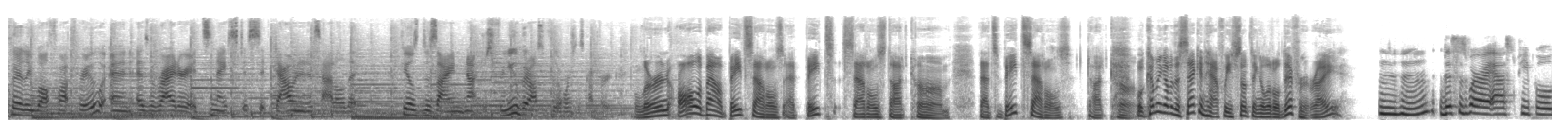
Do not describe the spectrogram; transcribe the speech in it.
clearly well thought through, and as a rider, it's nice to sit down in a saddle that feels designed not just for you, but also for the horse's comfort. Learn all about Bates Saddles at batessaddles.com. That's batessaddles.com. Well, coming up in the second half, we have something a little different, right? Mm-hmm. This is where I asked people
